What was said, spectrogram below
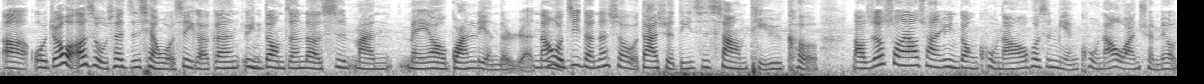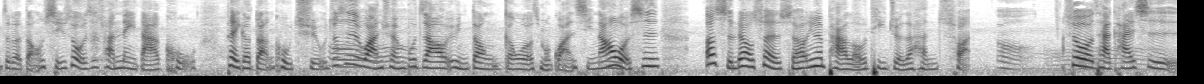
呃，我觉得我二十五岁之前，我是一个跟运动真的是蛮没有关联的人。然后我记得那时候我大学第一次上体育课，老师就说要穿运动裤，然后或是棉裤，然后我完全没有这个东西，所以我是穿内搭裤配一个短裤去，我就是完全不知道运动跟我有什么关系。然后我是二十六岁的时候，因为爬楼梯觉得很喘，嗯，所以我才开始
